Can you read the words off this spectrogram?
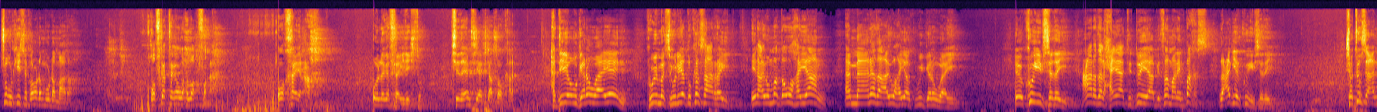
shuqulkiisa kaloo dhan buu dhammaadaa. Qof ka taga wax waqfa ah oo khayr ah oo laga faa'iidaysto. Sida m c h oo kale. Haddii uu garan waayeen kuwii mas'uuliyaddu ka saarayd in ay ummadda u hayaan ammaanada ay u hayaan kuwii garan waayey ee ku iibsaday carad alxayaati dunyaa biamanin bakhs lacag yar ku iibsaday. Satus'al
